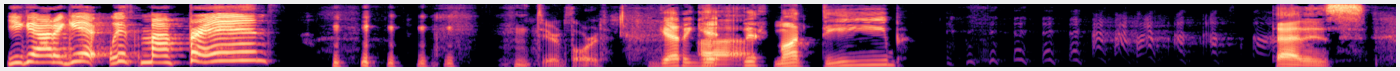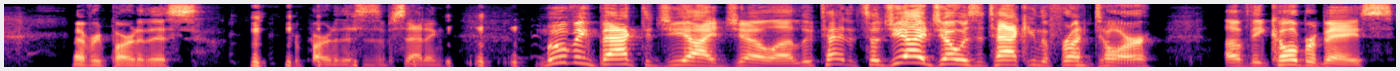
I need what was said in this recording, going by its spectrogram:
you got to get with my friends. Dear Lord. Gotta get Uh, with my Deeb. That is every part of this. Every part of this is upsetting. Moving back to GI Joe, uh, Lieutenant. So GI Joe is attacking the front door of the Cobra base,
